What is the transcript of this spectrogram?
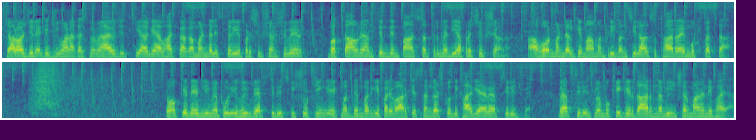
जालौर ज़िले के जीवाणा कस्बे में आयोजित किया गया भाजपा का मंडल स्तरीय प्रशिक्षण शिविर। वक्ताओं ने अंतिम दिन पाँच सत्र में दिया प्रशिक्षण। आहोर मंडल के महामंत्री बंसीलाल सुथार रहे मुख्य वक्ता। टोंक के देवली में पूरी हुई वेब सीरीज़ की शूटिंग, एक मध्यम वर्गीय परिवार के संघर्ष को दिखाया गया वेब सीरीज़ में। वेब सीरीज़ में मुख्य किरदार नवीन शर्मा ने निभाया।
